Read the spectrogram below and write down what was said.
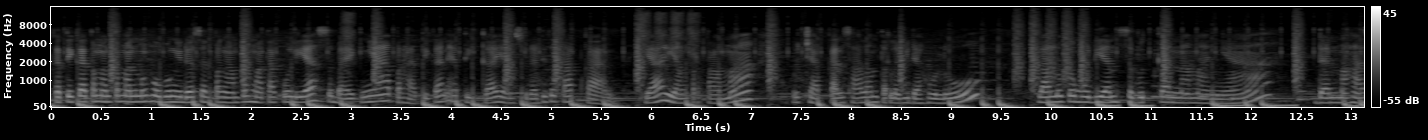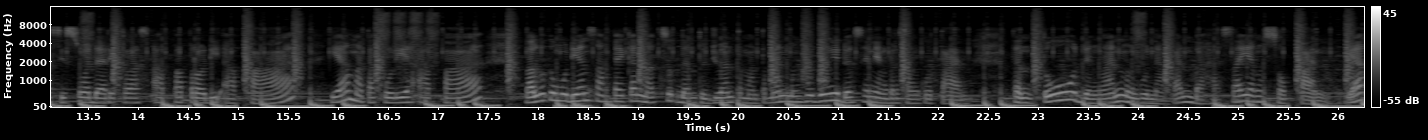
Ketika teman-teman menghubungi dosen pengampu mata kuliah, sebaiknya perhatikan etika yang sudah ditetapkan. Ya, yang pertama, ucapkan salam terlebih dahulu, lalu kemudian sebutkan namanya dan mahasiswa dari kelas apa, prodi apa, ya, mata kuliah apa, Lalu kemudian sampaikan maksud dan tujuan teman-teman menghubungi dosen yang bersangkutan. Tentu dengan menggunakan bahasa yang sopan ya.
